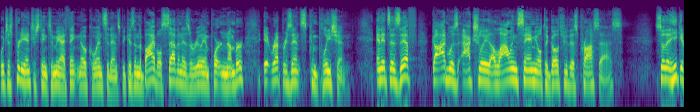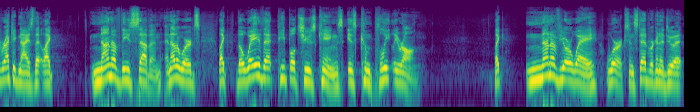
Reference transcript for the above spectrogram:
which is pretty interesting to me. I think no coincidence because in the Bible, seven is a really important number. It represents completion. And it's as if God was actually allowing Samuel to go through this process so that he could recognize that, like, none of these seven, in other words, like the way that people choose kings is completely wrong. Like, none of your way works. Instead, we're going to do it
